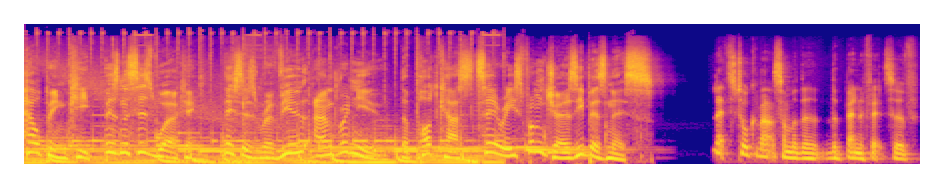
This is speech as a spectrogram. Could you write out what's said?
helping keep businesses working. This is Review and Renew, the podcast series from Jersey Business. Let's talk about some of the, the benefits of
